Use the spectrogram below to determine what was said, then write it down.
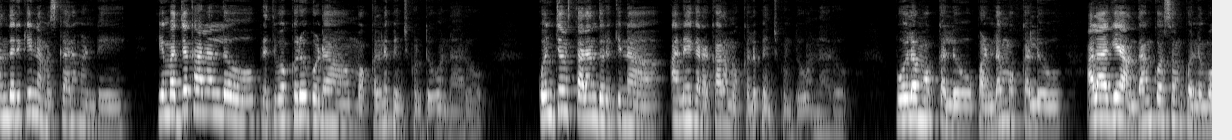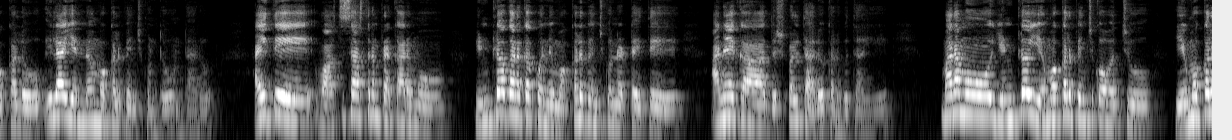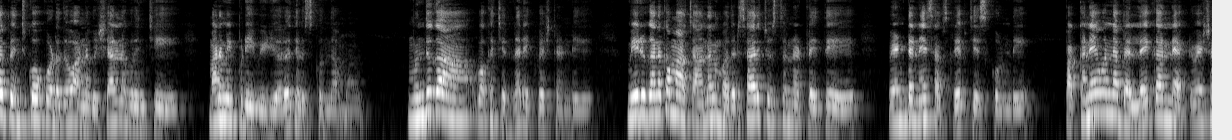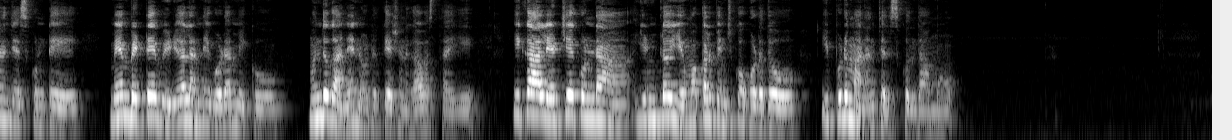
అందరికీ నమస్కారం అండి. ఈ మధ్యకాలంలో ప్రతి ఒక్కరూ కూడా మొక్కలను పెంచుకుంటూ ఉన్నారు. కొంచెం స్థలం దొరికిన అనేక రకాల మొక్కలు పెంచుకుంటూ ఉన్నారు. పూల మొక్కలు పండ్ల మొక్కలు అలాగే అందం కోసం కొన్ని మొక్కలు ఇలా ఎన్నో మొక్కలు పెంచుకుంటూ ఉంటారు. అయితే వాస్తుశాస్త్రం ప్రకారము ఇంట్లో కనుక కొన్ని మొక్కలు పెంచుకున్నట్టయితే అనేక దుష్ఫలితాలు కలుగుతాయి. మనము ఇంట్లో ఏ మొక్కలు పెంచుకోవచ్చు ఏ మొక్కలు పెంచుకోకూడదు అన్న విషయాలను గురించి మనం ఇప్పుడు ఈ వీడియోలో తెలుసుకుందాము. ముందుగా ఒక చిన్న రిక్వెస్ట్ అండి. మీరు గనక మా ఛానల్ మొదటిసారి చూస్తున్నట్లయితే వెంటనే సబ్స్క్రైబ్ చేసుకోండి. పక్కనే ఉన్న బెల్ ఐకాన్ని యాక్టివేషన్ చేసుకుంటే మేము పెట్టే వీడియోలన్నీ కూడా మీకు ముందుగానే నోటిఫికేషన్గా వస్తాయి. ఇక లేట్ చేయకుండా ఇంట్లో ఏ మొక్కలు పెంచుకోకూడదో ఇప్పుడు మనం తెలుసుకుందాము.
